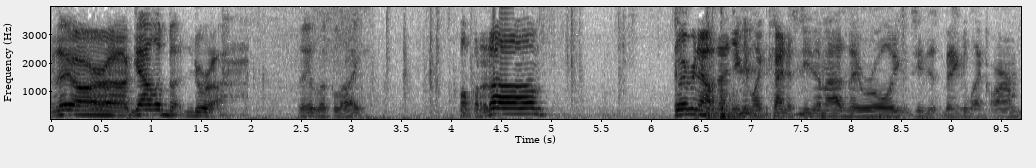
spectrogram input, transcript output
They are uh, Galeb Duhr. They look like. Ba-ba-da-dum. So every now and then you can like kind of see them as they roll. You can see this big like arm,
